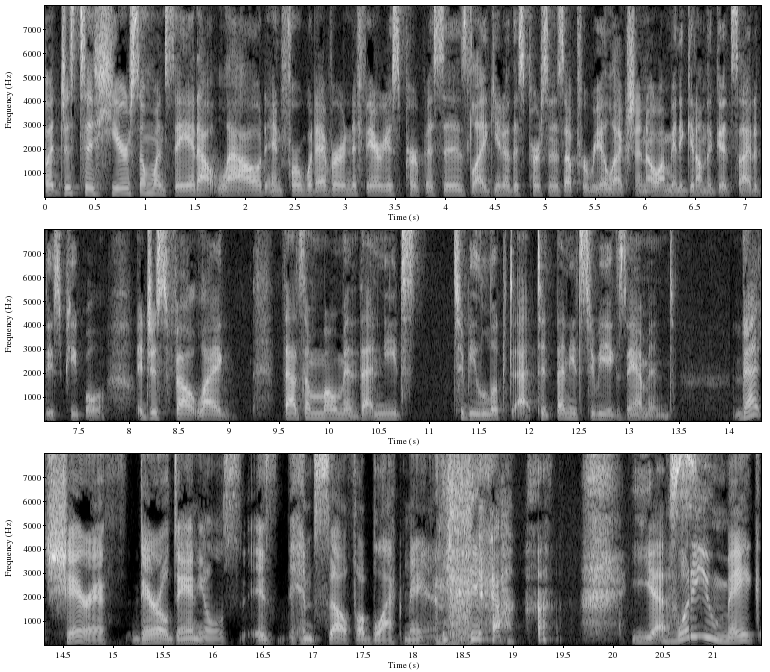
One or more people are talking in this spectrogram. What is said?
But just to hear someone say it out loud and for whatever nefarious purposes, like, you know, this person is up for reelection. Oh, I'm going to get on the good side of these people. It just felt like that's a moment that needs to be looked at, to, that needs to be examined. That sheriff Darryl Daniels is himself a black man. yeah. yes. What do you make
